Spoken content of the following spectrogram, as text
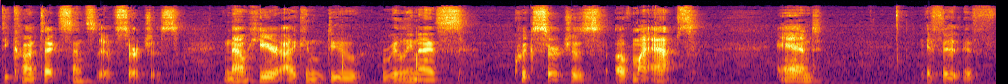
the context sensitive searches. Now, here I can do really nice quick searches of my apps. And if, it, if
